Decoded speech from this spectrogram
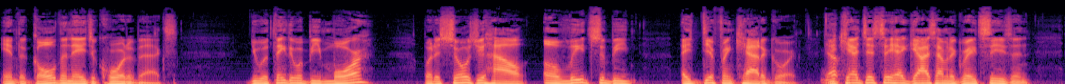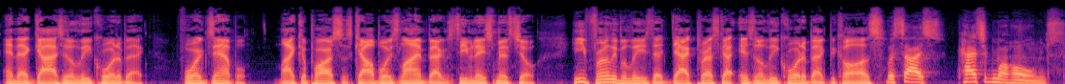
In the golden age of quarterbacks, you would think there would be more, but it shows you how elite should be a different category. Yep. You can't just say, hey, guys having a great season and that guy's an elite quarterback. For example, Micah Parsons, Cowboys linebacker, Stephen A. Smith show. He firmly believes that Dak Prescott is an elite quarterback because. Besides Patrick Mahomes,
